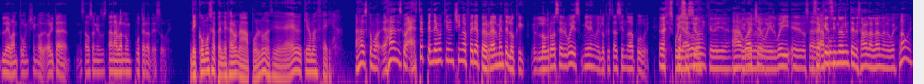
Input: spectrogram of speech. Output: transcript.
levantó un chingo. De... Ahorita en Estados Unidos están hablando un putero de eso, güey. De cómo se apendejaron a Apple, ¿no? Así de, eh, quiero más feria. Ajá, es como, ajá, es como, "Ah, este pendejo quiere un chingo de feria, pero realmente lo que logró hacer el güey es, miren, güey, lo que está haciendo Apple, güey. Exposición Cuidado, quería. Ah, guacha, güey, el güey, eh, o sea, O sea que Apple- sí no le interesaba la lana, al güey. No, güey.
